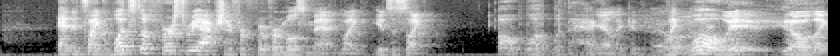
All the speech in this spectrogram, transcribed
and it's like what's the first reaction for, for, for most men like it's just like oh whoa what the heck yeah, like it. like oh, whoa it, you know like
